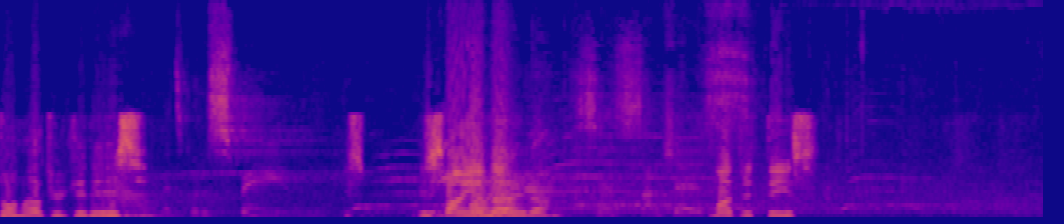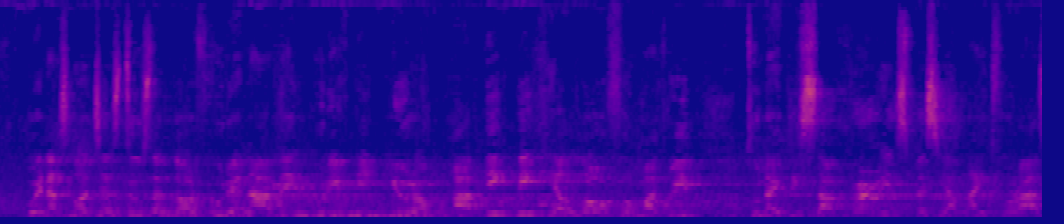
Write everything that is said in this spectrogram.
Son alt ülkedeyiz. İs- İspanya'da İspanya'yla. Madrid'deyiz. Buenas noches, Düsseldorf. Abend. Good evening, Europe. A big, big hello from Madrid. Tonight is a very special night for us.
